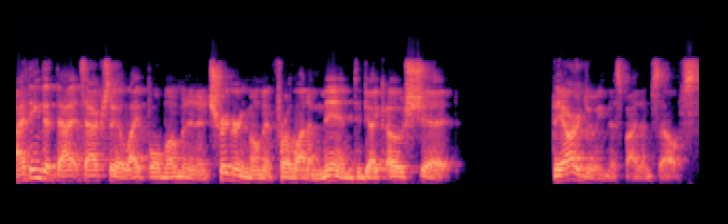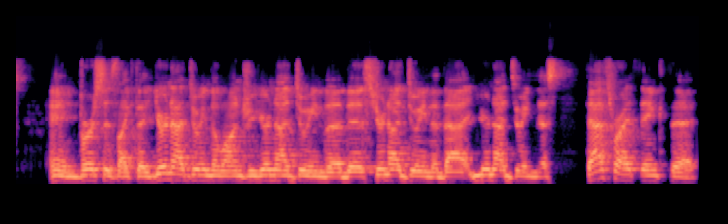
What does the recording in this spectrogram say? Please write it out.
I think that that's actually a light bulb moment and a triggering moment for a lot of men to be like, oh shit, they are doing this by themselves. And versus like the you're not doing the laundry, you're not doing the this, you're not doing the that, you're not doing this. That's where I think the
